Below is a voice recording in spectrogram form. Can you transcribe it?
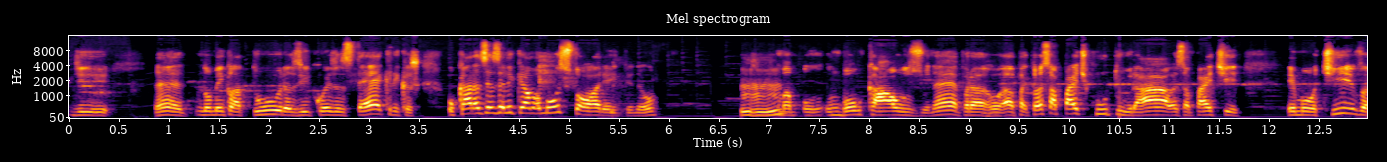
de né, nomenclaturas e coisas técnicas, o cara às vezes ele quer uma boa história, entendeu? Uhum. Uma, um, um, bom caos, né? Para então essa parte cultural, essa parte emotiva,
